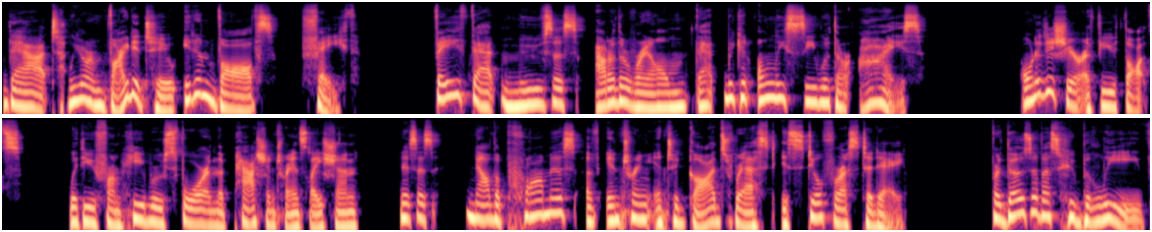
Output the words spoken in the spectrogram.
that we are invited to, it involves faith. Faith that moves us out of the realm that we can only see with our eyes. I wanted to share a few thoughts with you from Hebrews 4 in the Passion Translation. And it says, Now the promise of entering into God's rest is still for us today. For those of us who believe,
